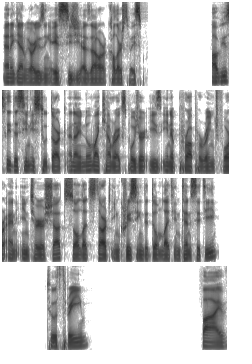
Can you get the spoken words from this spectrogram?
And again, we are using ACEScg as our color space. Obviously the scene is too dark and I know my camera exposure is in a proper range for an interior shot. So let's start increasing the dome light intensity to 3, 5,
